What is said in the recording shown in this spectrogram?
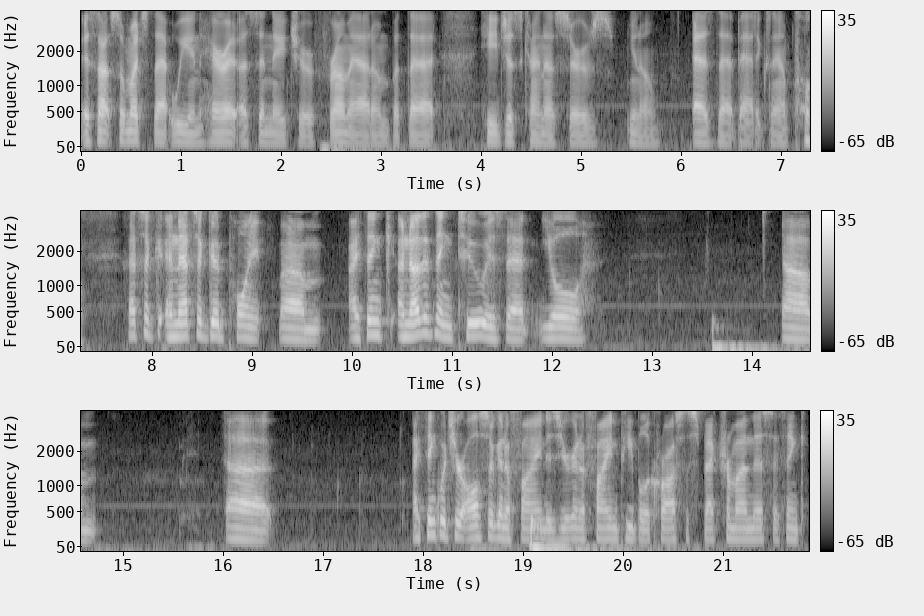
it's not so much that we inherit a sin nature from Adam, but that he just kind of serves, you know, as that bad example. That's a and that's a good point. Um, I think another thing too is that you'll, um, uh, I think what you're also going to find is you're going to find people across the spectrum on this. I think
